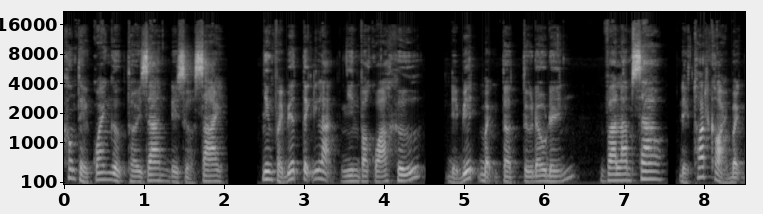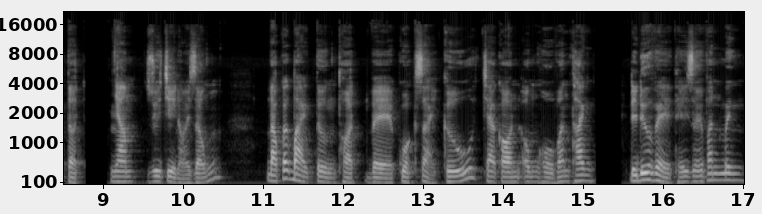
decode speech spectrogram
không thể quay ngược thời gian để sửa sai, nhưng phải biết tĩnh lặng nhìn vào quá khứ để biết bệnh tật từ đâu đến và làm sao để thoát khỏi bệnh tật nhằm duy trì nói giống. Đọc các bài tường thuật về cuộc giải cứu cha con ông Hồ Văn Thanh để đưa về thế giới văn minh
